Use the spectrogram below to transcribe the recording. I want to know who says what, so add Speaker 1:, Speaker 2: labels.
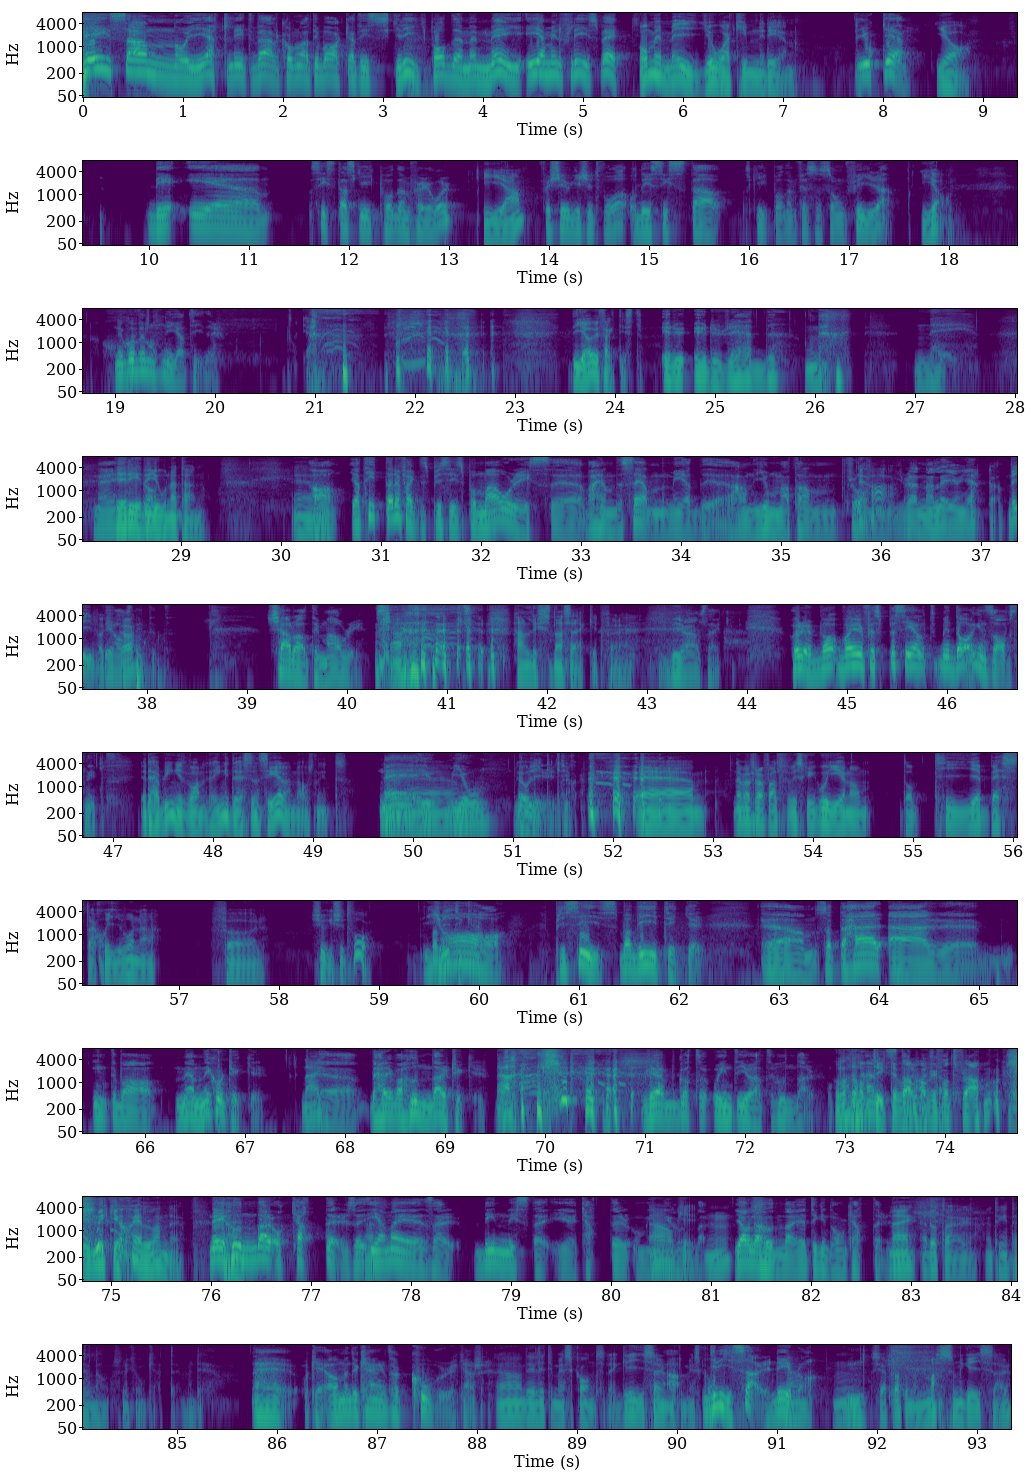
Speaker 1: Hejsan och hjärtligt välkomna tillbaka till Skrikpodden med mig, Emil Flisbäck.
Speaker 2: Och med mig, Joakim Nydén.
Speaker 1: Jocke,
Speaker 2: Ja.
Speaker 1: det är sista Skrikpodden för i år,
Speaker 2: Ja.
Speaker 1: för 2022, och det är sista Skrikpodden för säsong 4.
Speaker 2: Ja.
Speaker 1: Nu går vi mot nya tider.
Speaker 2: Det gör vi faktiskt.
Speaker 1: Är du, är du rädd?
Speaker 2: Nej.
Speaker 1: Nej.
Speaker 2: Jag är redo. Jonathan. Eh,
Speaker 1: Ja, jag tittade faktiskt precis på Mauris eh, Vad hände sen med eh, han Jonathan från. Bröderna Lejonhjärta.
Speaker 2: Nej, vad
Speaker 1: Det
Speaker 2: kul.
Speaker 1: Avsnittet. Shoutout till Mauri.
Speaker 2: Ja. Han lyssnar säkert för det här.
Speaker 1: Det gör han säkert. Hörru, vad, vad är det för speciellt med dagens avsnitt?
Speaker 2: Ja, det här blir inget vanligt, det är inget recenserande avsnitt.
Speaker 1: Nej,
Speaker 2: Eh,
Speaker 1: jo. jo.
Speaker 2: lite
Speaker 1: typ.
Speaker 2: kanske. eh, nej, men framförallt för vi ska ju gå igenom de tio bästa skivorna för 2022. Vad vi
Speaker 1: ja, precis. Vad vi tycker. Ehm, så att det här är eh, inte vad människor tycker.
Speaker 2: Nej.
Speaker 1: Eh, det här är vad hundar tycker.
Speaker 2: Ja.
Speaker 1: vi har gått och intervjuat hundar. Och,
Speaker 2: Och
Speaker 1: den
Speaker 2: de
Speaker 1: här
Speaker 2: var
Speaker 1: listan
Speaker 2: det
Speaker 1: har vi fått fram.
Speaker 2: Det är mycket skällande.
Speaker 1: Nej, hundar och katter. Så ena är så här, din lista är katter och min
Speaker 2: Ah,
Speaker 1: är
Speaker 2: okej.
Speaker 1: hundar.
Speaker 2: Mm.
Speaker 1: Jag vill ha hundar, jag tycker inte om katter.
Speaker 2: Nej, ja, då tar jag Jag tycker inte heller om så mycket om katter. Men det,
Speaker 1: Nej, okej, ja men du kan ta kor kanske.
Speaker 2: ja, det är lite mer skåns där. Grisar är
Speaker 1: Ja,
Speaker 2: mycket mer skåns.
Speaker 1: grisar, det är
Speaker 2: Ja.
Speaker 1: bra.
Speaker 2: Mm.
Speaker 1: Mm.
Speaker 2: Så jag pratade med massor med grisar.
